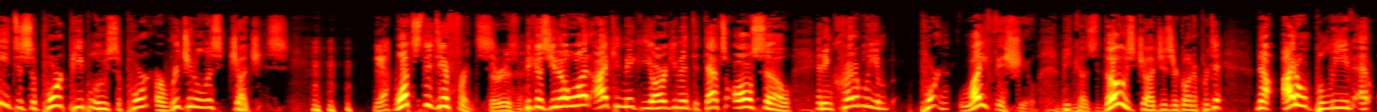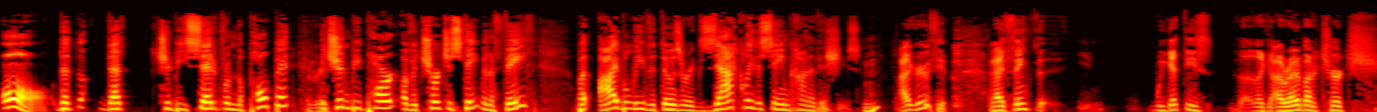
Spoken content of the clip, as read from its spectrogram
need to support people who support originalist judges. Yeah. What's the difference? There isn't. Because you know what? I can make the argument that that's also an incredibly important life issue Mm-hmm. because those judges are going to protect. Now, I don't believe at all that th- that should be said from the pulpit. It shouldn't be part of a church's statement of faith. But I believe that those are exactly the same kind of issues. Mm-hmm. I agree with you, and I think that we get these. Like I read about a church,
